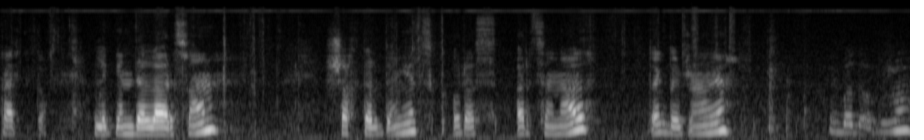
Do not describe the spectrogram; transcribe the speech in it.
Karty to Legenda Larson, Szachtar Donieck oraz Arsenal. Tak, dobrze mówię? Chyba dobrze.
